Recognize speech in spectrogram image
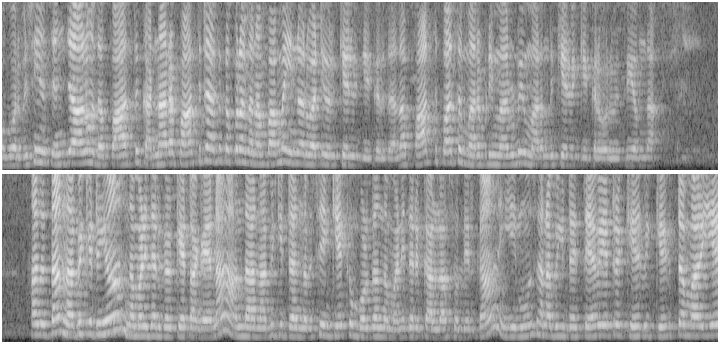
ஒவ்வொரு விஷயம் செஞ்சாலும் அதை பார்த்து கண்ணார பார்த்துட்டு அதுக்கப்புறம் அதை நம்பாமல் இன்னொரு வாட்டி ஒரு கேள்வி கேட்குறது. அதான் பார்த்து பார்த்து மறுபடியும் மறுபடியும் மறந்து கேள்வி கேட்குற ஒரு விஷயம்தான். அதுதான் நபிக்கிட்டையும் இந்த மனிதர்கள் கேட்டாங்க. ஏன்னா அந்த நபிக்கிட்ட அந்த விஷயம் கேட்கும் பொழுது அந்த மனிதருக்கு அல்லா சொல்லியிருக்கான் "இ- மூசா நபிக்கிட்ட தேவையற்ற கேள்வி கேட்ட மாதிரியே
